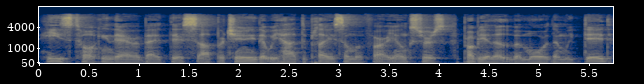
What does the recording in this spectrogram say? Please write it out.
He's talking there about this opportunity that we had to play some of our youngsters, probably a little bit more than we did.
